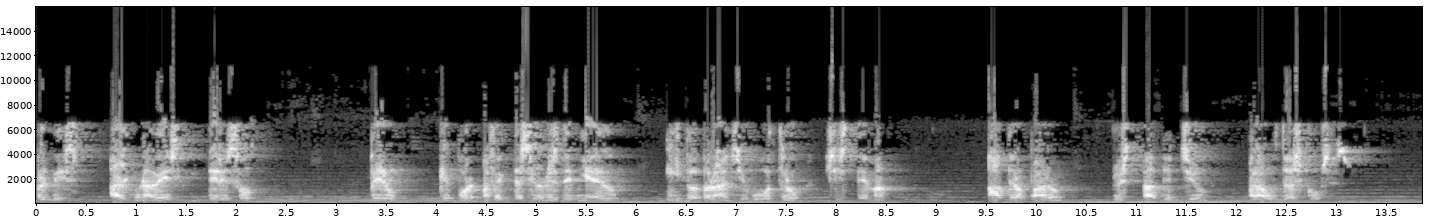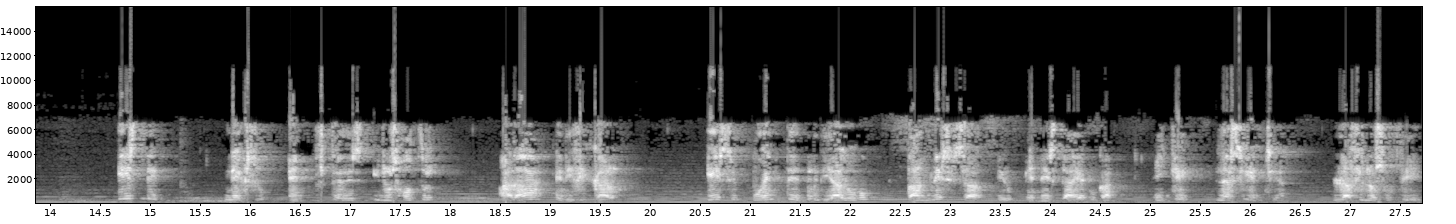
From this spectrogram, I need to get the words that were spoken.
tal vez alguna vez interesó, pero que por afectaciones de miedo, ignorancia u otro sistema atraparon nuestra atención para otras cosas. Este nexo entre ustedes y nosotros hará edificar ese puente de diálogo tan necesario en esta época en que la ciencia, la filosofía,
